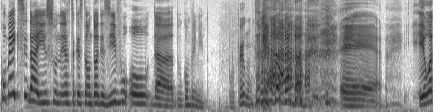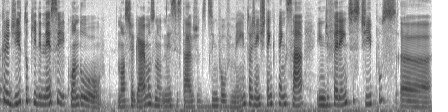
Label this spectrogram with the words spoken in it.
Como é que se dá isso nessa questão do adesivo ou da, do comprimido? Boa pergunta. É, eu acredito que nesse, quando nós chegarmos no- nesse estágio de desenvolvimento, a gente tem que pensar em diferentes tipos, ah,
